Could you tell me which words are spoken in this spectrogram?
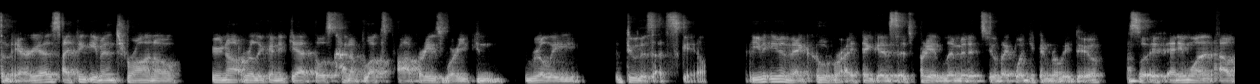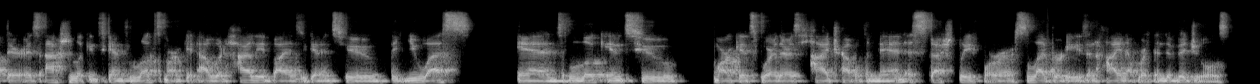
some areas. I think even in Toronto, you're not really going to get those kind of lux properties where you can really do this at scale even, even Vancouver, I think is it's pretty limited to like what you can really do. So if anyone out there is actually looking to get into the Lux market, I would highly advise you get into the US and look into markets where there's high travel demand, especially for celebrities and high net worth individuals.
